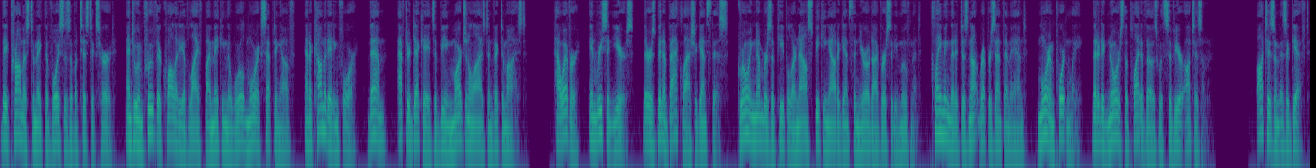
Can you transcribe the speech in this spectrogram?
They promise to make the voices of autistics heard, and to improve their quality of life by making the world more accepting of, and accommodating for, them, after decades of being marginalized and victimized. However, in recent years, there has been a backlash against this. Growing numbers of people are now speaking out against the neurodiversity movement, claiming that it does not represent them and, more importantly, that it ignores the plight of those with severe autism. Autism is a gift.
